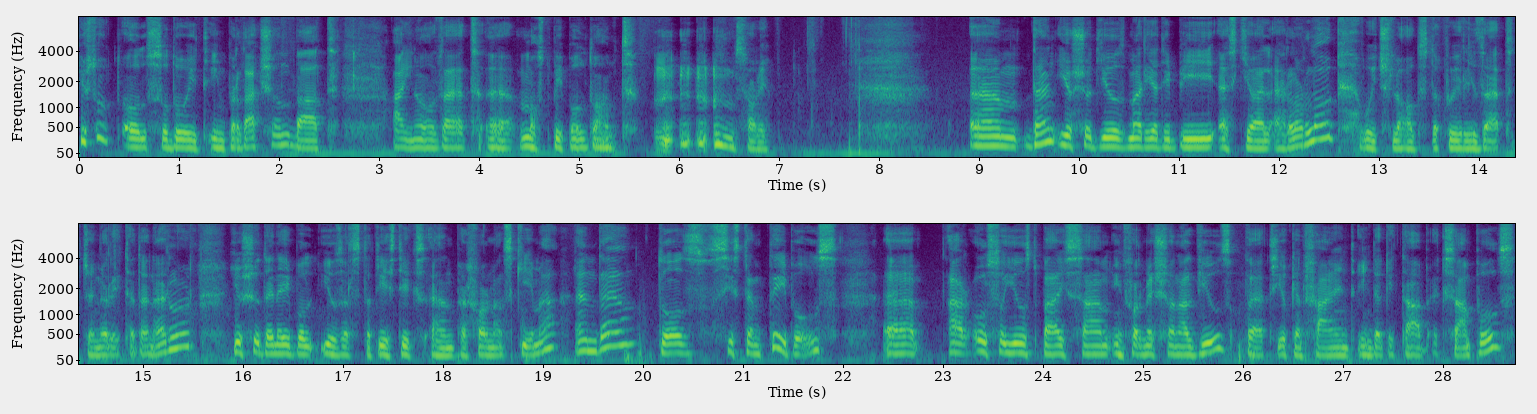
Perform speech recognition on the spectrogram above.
You should also do it in production, but I know that uh, most people don't. Sorry. Um, then you should use MariaDB SQL error log, which logs the query that generated an error. You should enable user statistics and performance schema, and then those system tables uh, are also used by some informational views that you can find in the GitHub examples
